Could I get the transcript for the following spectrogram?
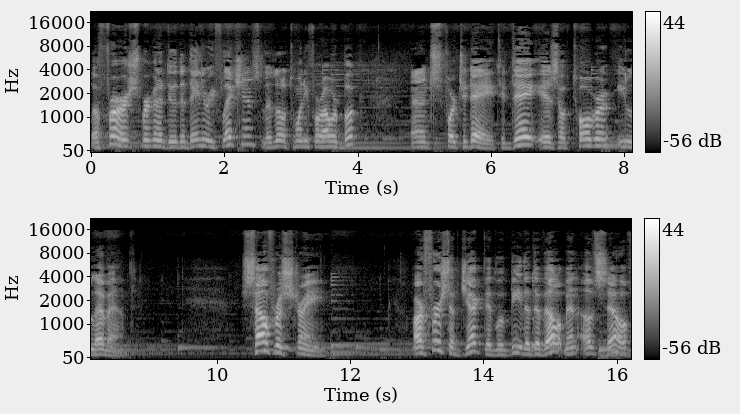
But first, we're going to do the daily reflections, the little 24 hour book. And for today, today is October 11th. Self restraint. Our first objective will be the development of self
